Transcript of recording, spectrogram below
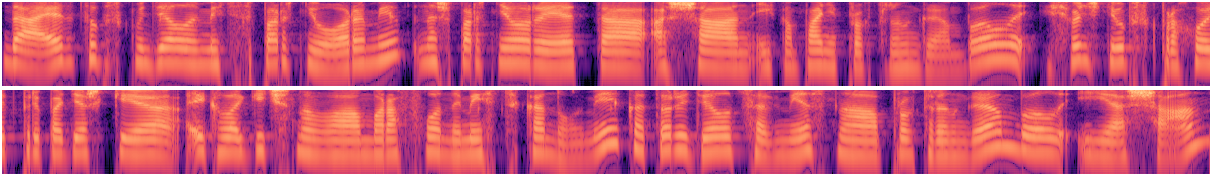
Да, этот выпуск мы делаем вместе с партнерами. Наши партнеры — это Ашан и компания Procter Gamble. И сегодняшний выпуск проходит при поддержке экологичного марафона «Месяц экономии», который делают совместно Procter Gamble и Ашан.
